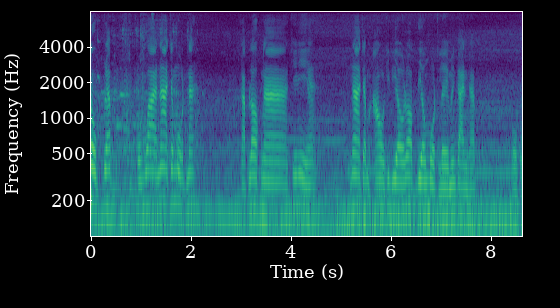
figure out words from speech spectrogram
จบแล้ว ผมว่าน่าจะหมดนะ กับลอกนาที่นี่ฮะน่าจะเอาทีเดียวรอบเดียวหมดเลยเหมือนกันครับ โอ้โห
